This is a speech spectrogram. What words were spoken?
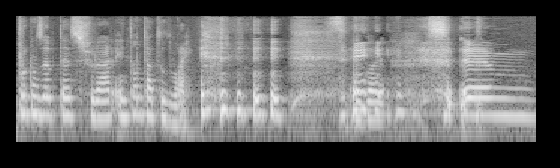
porque nos apetece chorar, então está tudo bem. Sim. Agora, se... um,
